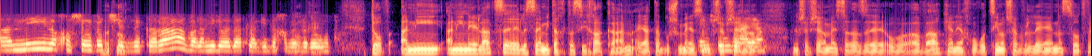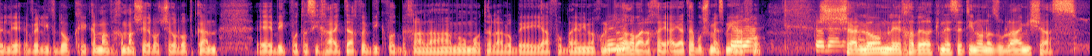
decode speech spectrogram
אני לא חושבת לא. שזה לא. קרה, אבל אני לא יודעת להגיד לך אוקיי. בוודאות. Okay. טוב, אני, אני נאלץ אה, לסיים איתך את השיחה כאן, איית אבו שמס. אני שה, אני חושב שהמסר הזה עבר, כי אנחנו רוצים עכשיו לנסות ול, ולבדוק כמה וכמה שאלות שעולות כאן אה, בעקבות השיחה איתך ובעקבות בכלל המהומות הללו ביפו בימים האחרונים. Mm-hmm. תודה רבה לך, איית אבו שמס מיפו. תודה. שלום. לחבר הכנסת ינון אזולאי מש"ס.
